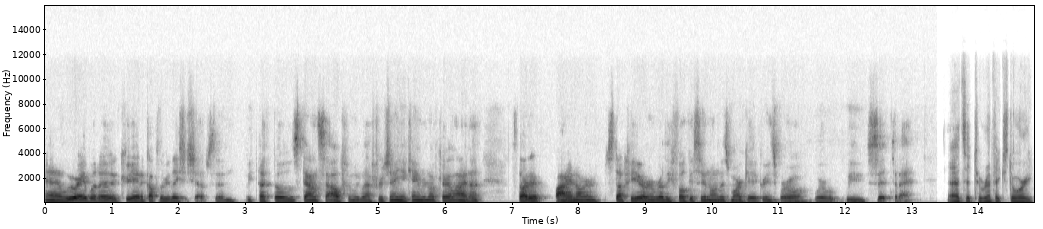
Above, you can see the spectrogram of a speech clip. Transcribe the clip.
and we were able to create a couple of relationships. And we took those down south and we left virginia came to north carolina started buying our stuff here and really focusing on this market greensboro where we sit today. That's a terrific story.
